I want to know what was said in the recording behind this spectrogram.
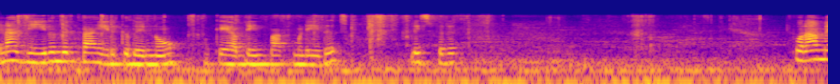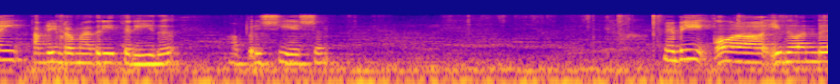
எனர்ஜி இருந்துட்டு தான் இருக்குது இன்னும். ஓகே அப்படின்னு பார்க்க முடியுது. ப்ளீஸ் ஸ்பிரிட் பொறாமை அப்படின்ற மாதிரி தெரியுது. அப்ரிஷியேஷன் மேபி uh, இது வந்து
